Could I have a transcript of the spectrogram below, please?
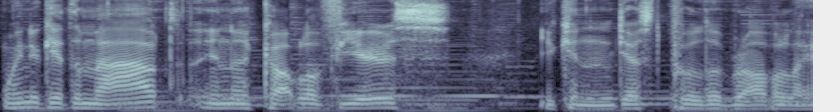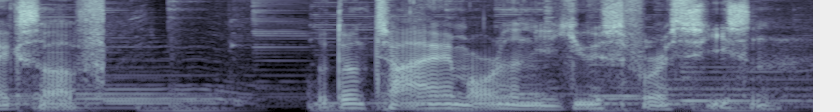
When you get them out in a couple of years, you can just pull the rubber legs off. So don't tie more than you use for a season.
